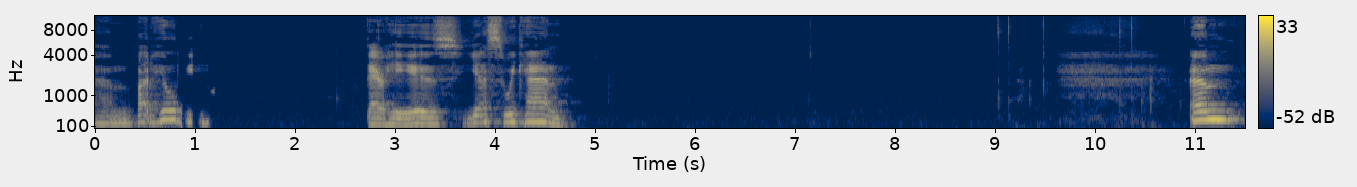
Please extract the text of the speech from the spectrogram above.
um, but he'll be. There he is. Yes, we can. Um,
